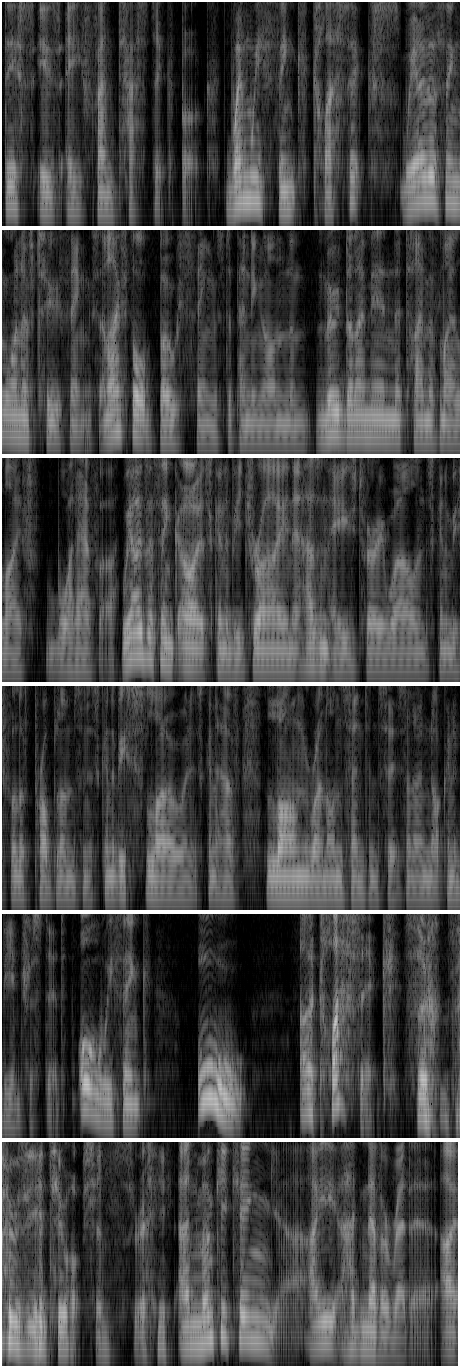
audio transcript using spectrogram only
This is a fantastic book. When we think classics, we either think one of two things, and I've thought both things depending on the mood that I'm in, the time of my life, whatever. We either think, oh, it's going to be dry and it hasn't aged very well and it's going to be full of problems and it's going to be slow and it's going to have long run-on sentences and I'm not going to be interested. Or we think, ooh, a classic. So those are your two options, really. And Monkey King, I had never read it. I,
